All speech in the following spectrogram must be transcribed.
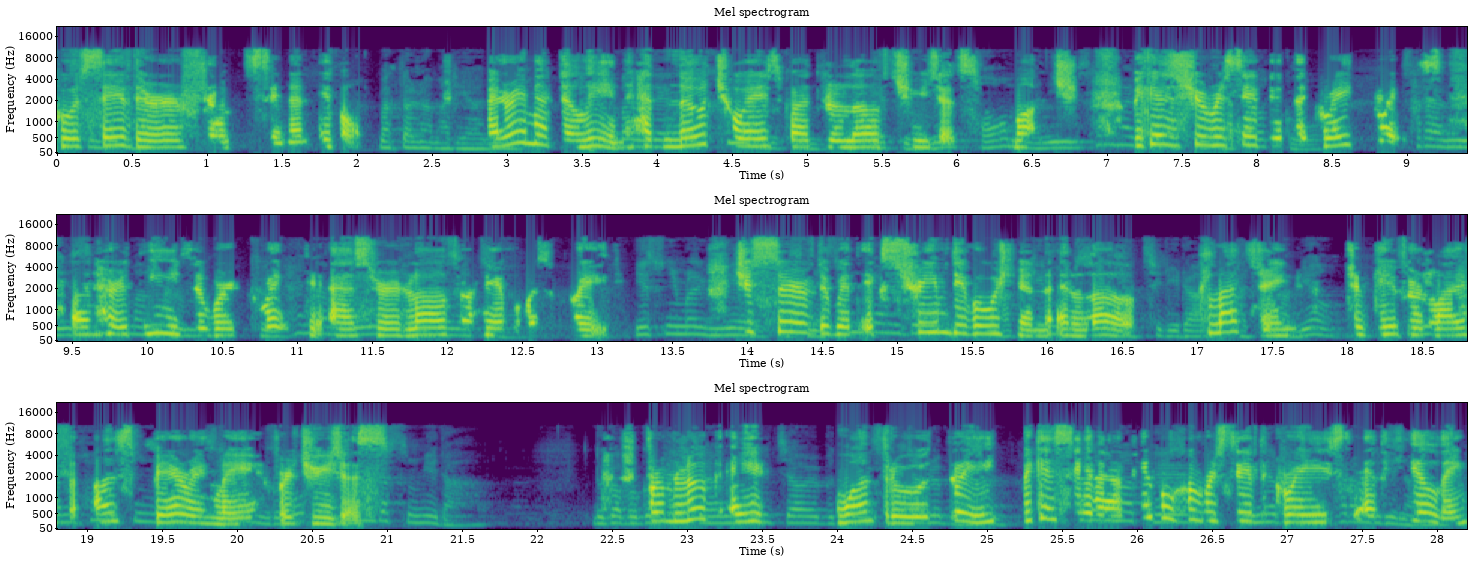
who saved her from sin and evil. Mary Magdalene had no choice but to love Jesus much because she received a great grace and her deeds were great as her love for him was great. She served with extreme devotion and love, pledging to give her life unsparingly for Jesus. From Luke 8, 1 through 3, we can see that people who received grace and healing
